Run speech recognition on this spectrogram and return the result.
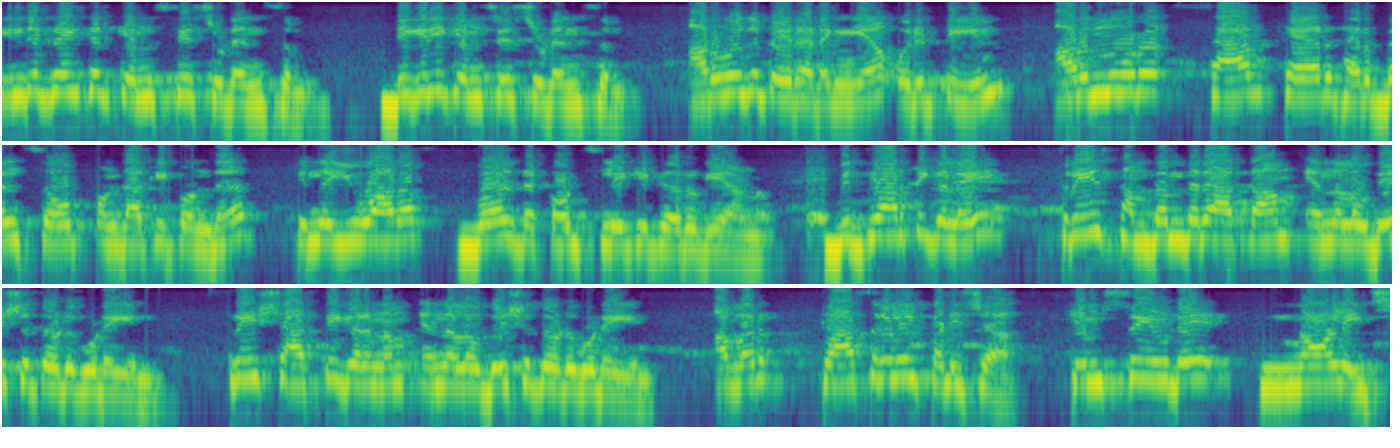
ഇന്റഗ്രേറ്റഡ് കെമിസ്ട്രി സ്റ്റുഡൻസും ഡിഗ്രി കെമിസ്ട്രി സ്റ്റുഡൻസും അറുപത് പേരടങ്ങിയ ഒരു ടീം അറുന്നൂറ് സാവ് ഹെയർ ഹെർബൽ സോപ്പ് ഉണ്ടാക്കിക്കൊണ്ട് ഇന്ന് യു ആർ എഫ് വേൾഡ് റെക്കോർഡ്സിലേക്ക് കയറുകയാണ് വിദ്യാർത്ഥികളെ സ്ത്രീ സംരംഭരാക്കാം എന്നുള്ള ഉദ്ദേശത്തോടു കൂടെയും സ്ത്രീ ശാക്തീകരണം എന്നുള്ള ഉദ്ദേശത്തോടു കൂടെയും അവർ ക്ലാസ്സുകളിൽ പഠിച്ച കെമിസ്ട്രിയുടെ നോളജ്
